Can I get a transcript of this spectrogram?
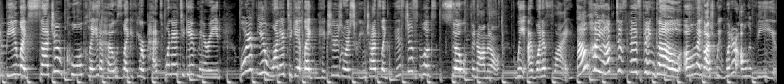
would be like such a cool place to host. Like if your pets wanted to get married or if you wanted to get like pictures or screenshots, like this just looks so phenomenal. Wait, I want to fly. How high up does this thing go? Oh my gosh, wait, what are all of these?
